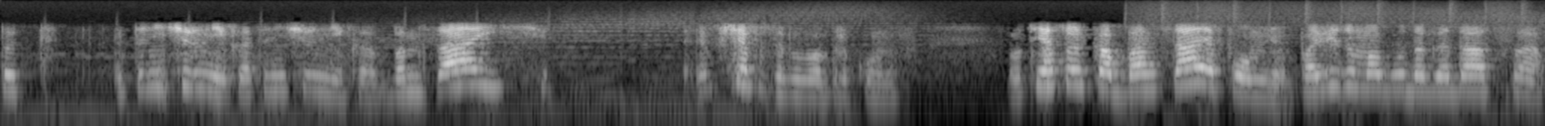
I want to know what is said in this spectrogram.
Тут... Это не черника, это не черника. Бонзай... Я вообще позабывал драконов. Вот я только бонсая помню. По виду могу догадаться.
